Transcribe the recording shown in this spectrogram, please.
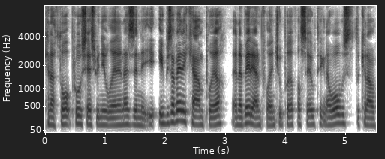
kind of thought process with Neil Lennon is. And he, he was a very calm player and a very influential player for Celtic. And I always kind of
